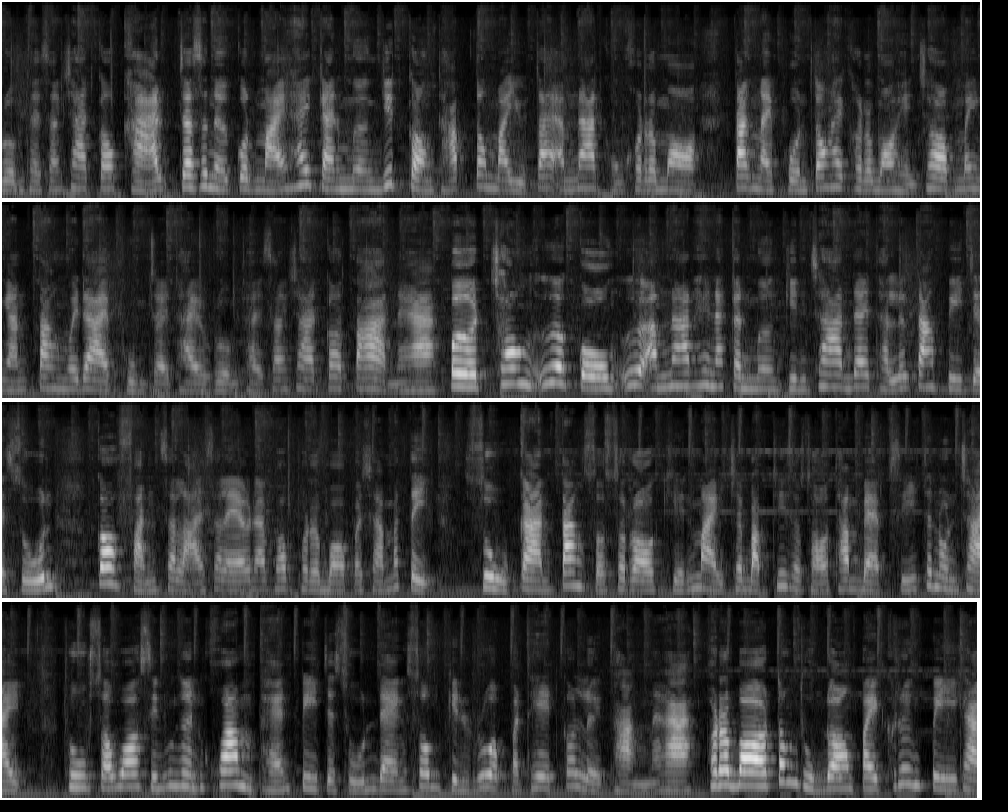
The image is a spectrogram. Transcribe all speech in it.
รวมไทยสร้างชาติก็ค้านจะเสนอกฎฎหมายให้การเมืองยึดกองทัพต้องมาอยู่ใต้อำนาจของครมตั้งนายพลต้องให้ครมเห็นชอบ ไม่งั้นตั้งไม่ได้ภูมิใจไทยรวมไทยสร้างชาติก็ต้านนะคะเปิดช่องเอื้อโกง เอื้ออำนาจให้นักการเมืองกินชาติได้ทันเลือกตั้งปี 70 ก็ฝันสลายซะแล้วนะเพราะพรบประชามติ สู่การตั้งสสรเขียนใหม่ ฉบับที่สสทำแบบสีถนนชัย ถูกสวสินเงินคว่ำแผนปี 70 แดงส้มกินรวบประเทศก็เลยพังนะคะพรบต้องถูกดองไปครึ่งปีค่ะ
